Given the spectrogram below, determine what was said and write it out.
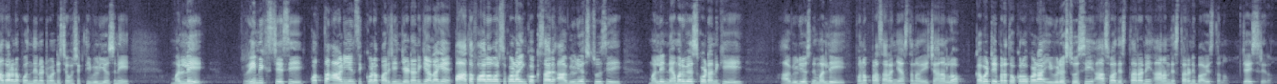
ఆదరణ పొందినటువంటి శివశక్తి వీడియోస్ని మళ్ళీ రీమిక్స్ చేసి కొత్త ఆడియన్స్కి కూడా పరిచయం చేయడానికి అలాగే పాత ఫాలోవర్స్ కూడా ఇంకొకసారి ఆ వీడియోస్ చూసి మళ్ళీ నెమరు వేసుకోవడానికి ఆ వీడియోస్ని మళ్ళీ పునఃప్రసారం చేస్తున్నాం ఈ ఛానల్లో. కాబట్టి ప్రతి ఒక్కరూ కూడా ఈ వీడియోస్ చూసి ఆస్వాదిస్తారని ఆనందిస్తారని భావిస్తున్నాం. జై శ్రీరామ్.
